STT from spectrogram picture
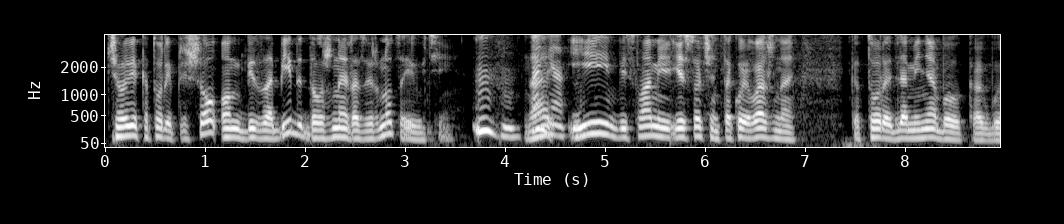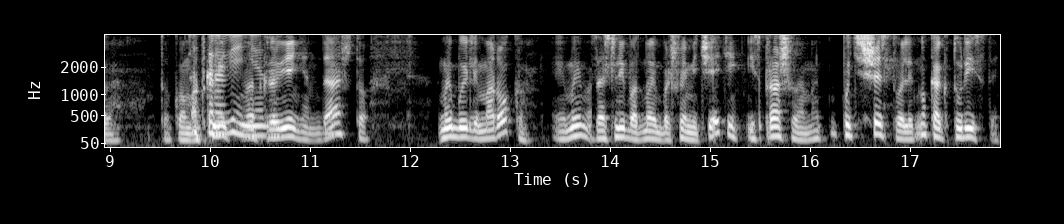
человек, который пришел, он без обиды должен развернуться и уйти. Угу, да? Понятно. И в исламе есть очень такое важное который для меня был как бы таким Откровение, открыть, откровением, да. да, что мы были в Марокко, и мы зашли в одной большой мечети и спрашиваем, мы путешествовали, ну, как туристы,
